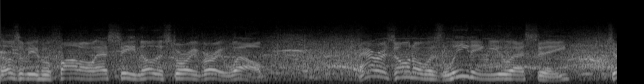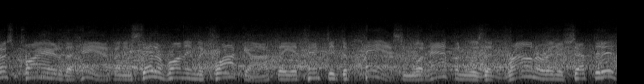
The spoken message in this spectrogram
those of you who follow SC know the story very well. Arizona was leading USC just prior to the half, and instead of running the clock out, they attempted to pass. And what happened was that Browner intercepted it,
